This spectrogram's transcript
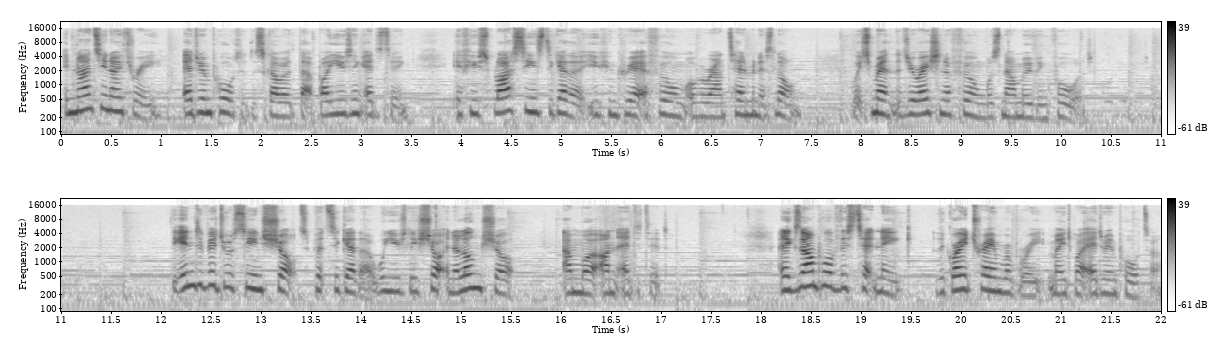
In 1903, Edwin Porter discovered that by using editing, if you splice scenes together you can create a film of around 10 minutes long, which meant the duration of film was now moving forward. The individual scenes shot put together were usually shot in a long shot and were unedited. An example of this technique, the Great Train Robbery made by Edwin Porter.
